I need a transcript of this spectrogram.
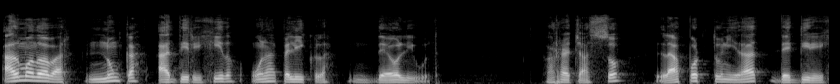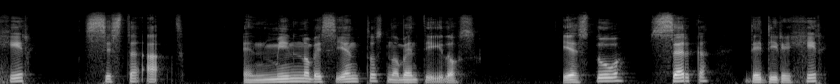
Almodóvar nunca ha dirigido una película de Hollywood. Rechazó la oportunidad de dirigir Sister Act en 1992 y estuvo cerca de dirigir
